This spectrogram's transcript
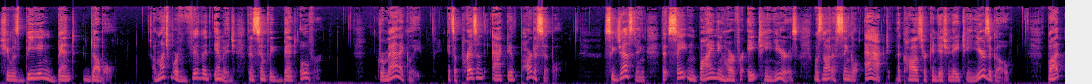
she was being bent double, a much more vivid image than simply bent over. Grammatically, it's a present active participle suggesting that Satan binding her for 18 years was not a single act that caused her condition 18 years ago, but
